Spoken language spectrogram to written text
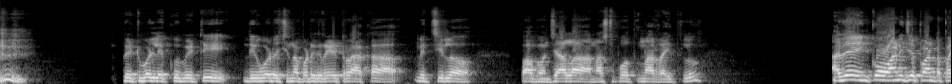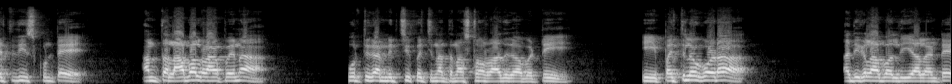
పెట్టుబడులు ఎక్కువ పెట్టి దిగుబడి వచ్చినప్పటికీ రేటు రాక మిర్చిలో పాపం చాలా నష్టపోతున్నారు రైతులు. అదే ఇంకో వాణిజ్య పంట పత్తి తీసుకుంటే అంత లాభాలు రాకపోయినా పూర్తిగా మిర్చికి వచ్చినంత నష్టం రాదు కాబట్టి ఈ పత్తిలో కూడా అధిక లాభాలు తీయాలంటే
